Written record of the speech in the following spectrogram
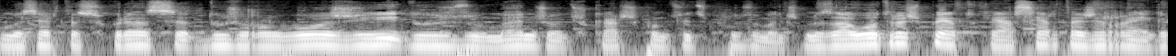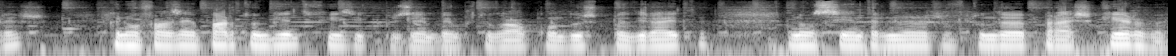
uma certa segurança dos robôs e dos humanos ou dos carros conduzidos pelos humanos. Mas há outro aspecto, que há certas regras que não fazem parte do ambiente físico. Por exemplo, em Portugal, conduz para a direita, não se entra na rotunda para a esquerda.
